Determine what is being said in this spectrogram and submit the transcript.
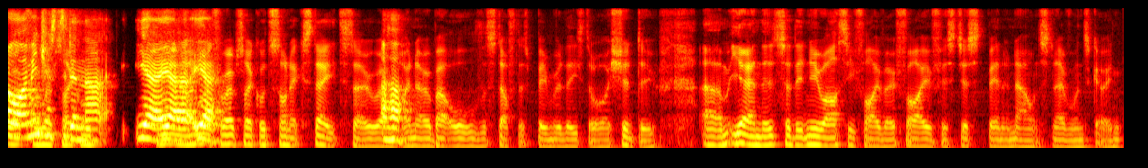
Oh, I'm interested in that yeah, yeah, yeah. For a website called Sonic State, so um, uh-huh. I know about all the stuff that's been released, or I should do. Um, yeah, and the, so the new RC505 has just been announced, and everyone's going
